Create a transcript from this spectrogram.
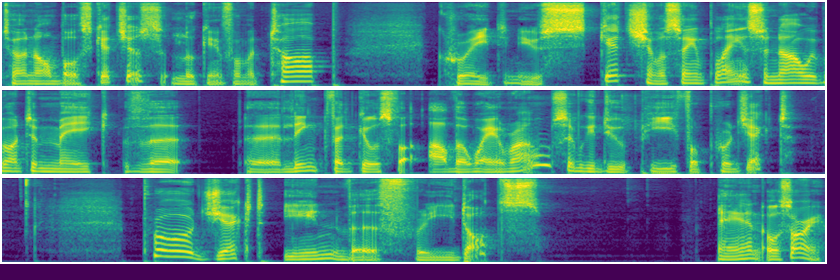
turn on both sketches, looking from the top create a new sketch on the same plane. So now we want to make the uh, link that goes the other way around. So we do P for project. Project in the three dots. And, oh sorry,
